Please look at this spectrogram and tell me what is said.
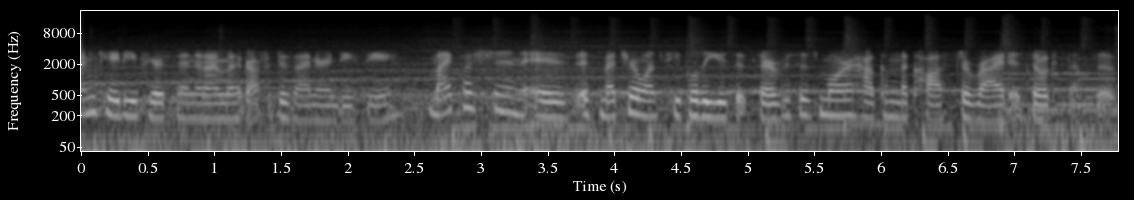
I'm Katie Pearson, and I'm a graphic designer in DC. My question is if Metro wants people to use its services more, how come the cost to ride is so expensive?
